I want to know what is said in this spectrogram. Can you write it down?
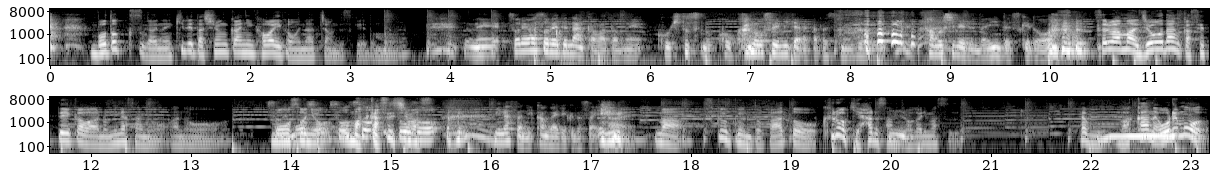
ボトックスがね切れた瞬間に可愛い顔になっちゃうんですけれども ねそれはそれでなんかまたねこう一つのこう可能性みたいな形で、ね、楽しめるんだいいんですけど。それはまあ冗談か設定かはあの皆さんのあの 妄想にお任せします。皆さんに考えてください、はい、まあ福君とかあと黒木華さんってわかります、多分わかんない。俺も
